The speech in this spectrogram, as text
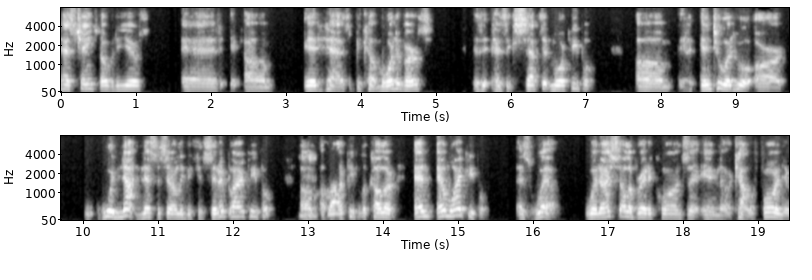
has changed over the years, and um, it has become more diverse. It has accepted more people um, into it who are would not necessarily be considered blind people. Um, a lot of people of color and and white people as well. When I celebrated Kwanzaa in uh, California,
